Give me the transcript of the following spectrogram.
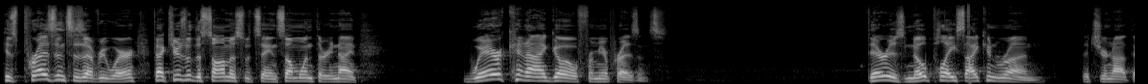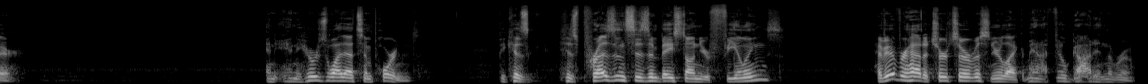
his presence is everywhere. In fact, here's what the psalmist would say in Psalm 139 Where can I go from your presence? There is no place I can run that you're not there. And, and here's why that's important because his presence isn't based on your feelings. Have you ever had a church service and you're like, man, I feel God in the room?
